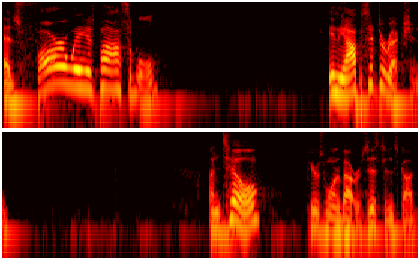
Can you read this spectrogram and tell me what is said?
as far away as possible in the opposite direction until, here's one about resistance God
